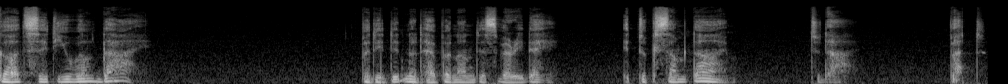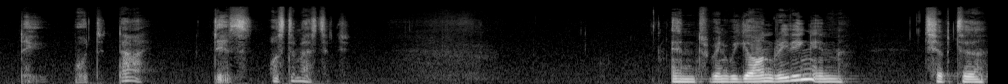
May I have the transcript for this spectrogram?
God said, You will die. But it did not happen on this very day. It took some time to die. But they would die. This was the message. And when we go on reading in chapter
